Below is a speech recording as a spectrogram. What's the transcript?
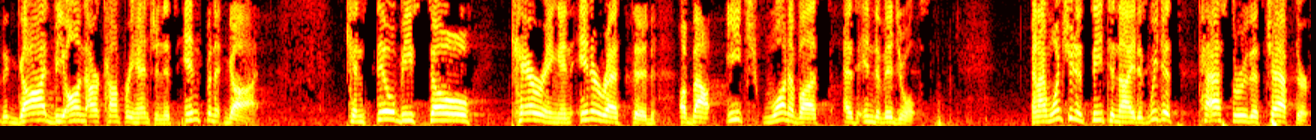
the God beyond our comprehension, this infinite God, can still be so caring and interested about each one of us as individuals. And I want you to see tonight as we just pass through this chapter,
